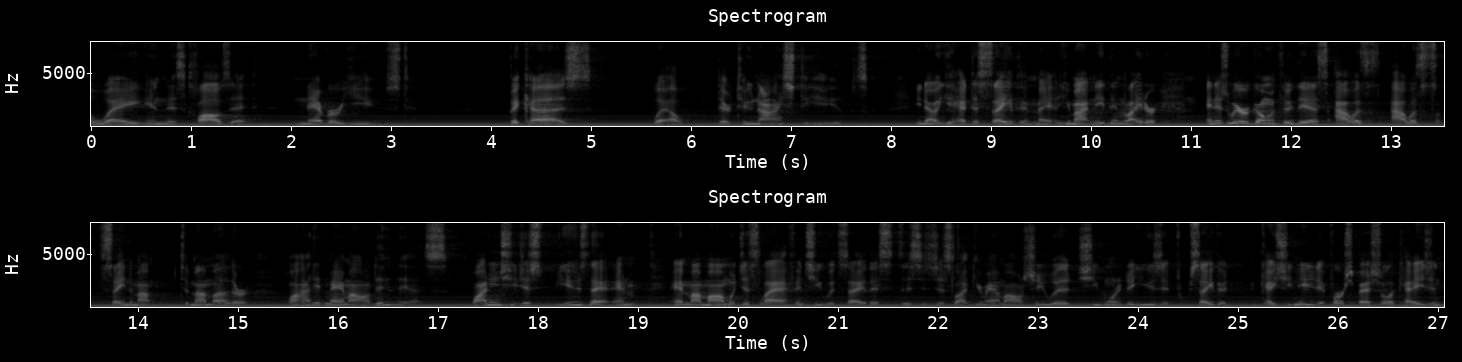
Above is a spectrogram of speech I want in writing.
away in this closet, never used. Because, well, they're too nice to use. You know, you had to save them. You might need them later. And as we were going through this, I was I was saying to my to my mother, why did Mama do this? Why didn't she just use that? And and my mom would just laugh and she would say, This this is just like your mama. She would she wanted to use it for save it in case she needed it for a special occasion.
